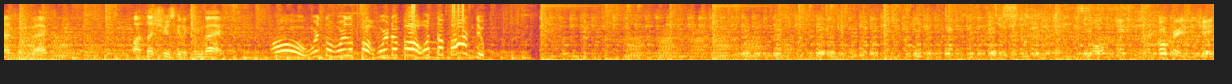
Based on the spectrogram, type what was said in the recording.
Not coming back? Oh, I thought she was gonna come back. Oh, where'd the where the bot? Where'd the bot? What the bot do? Go crazy, Chase.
